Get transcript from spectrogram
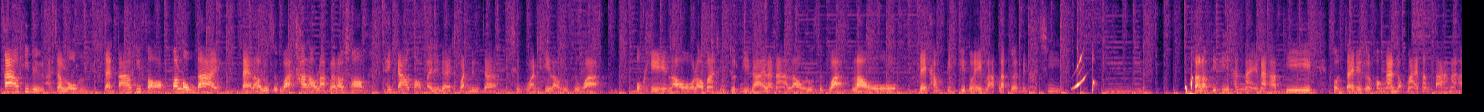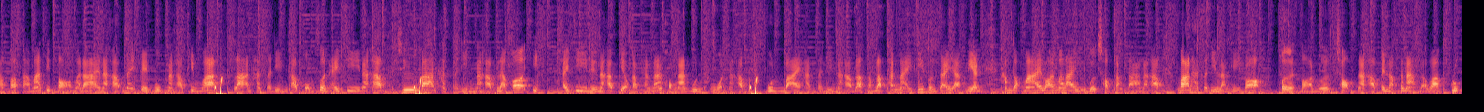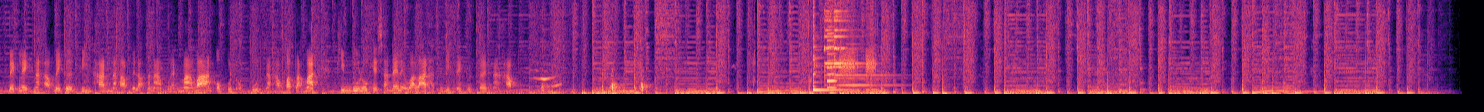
ก้าวทีหนึ่1 อาจจะล้ม แต่ก้าวที่ 2 ก็ล้มได้ แต่เรารู้สึกว่าถ้าเรารักแล้วเราชอบให้ก้าวต่อไปเรื่อยๆ วันหนึ่งจะถึงวันที่เรารู้สึกว่าโอเคเราเรามาถึงจุดนี้ได้แล้วนะ เรารู้สึกว่าเราได้ทำสิ่งที่ตัวเองรักและเกิดเป็นอาชีพสำหรับพี่ๆท่านไหนนะครับที่สนใจในส่วนของงานดอกไม้ต่างๆนะครับ ก็สามารถติดต่อมาได้นะครับใน Facebook นะครับพิมพ์ว่า ร้านหัสดินครับผมส่วน IG นะครับชื่อบ้านหัสดินนะครับแล้วก็อีก IG หนึงนะครับเกี่ยวกับทางด้านของงานบุญทั้งหมดนะครับบุญบายหัสดินนะครับแล้วสำหรับท่านไหนที่สนใจอยากเรียนทำดอกไม้ร้อยมาลัยหรือเวิร์กช็อปต่างๆนะครับบ้านหัสดินหลังนี้ก็เปิดสอนเวิร์กช็อปนะครับเป็นลักษณะแบบว่ากลุ่มเล็กๆนะครับไม่เกิน 4 ท่านนะครับเป็นลักษณะเหมือนมาบ้านอบอุ่นอบอุ่นนะครับก็สามารถพิมพ์ดูโลเคชันได้เลยว่าร้านหัสดินใน Google นะครับ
